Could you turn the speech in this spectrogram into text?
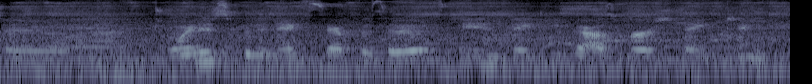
So uh, join us for the next episode, and thank you guys for staying tuned.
